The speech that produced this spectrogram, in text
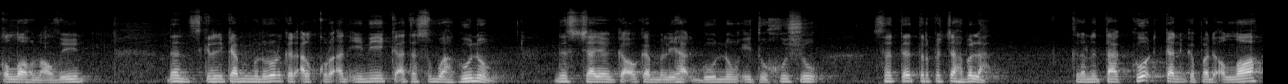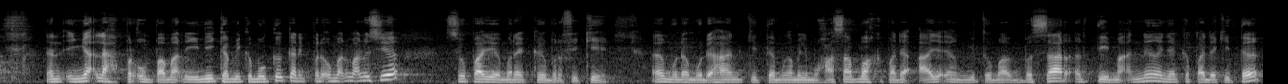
sadaqallahul azim. Dan sekiranya kami menurunkan al-Quran ini ke atas sebuah gunung niscaya engkau akan melihat gunung itu khusyuk serta terpecah belah kerana takutkan kepada Allah. Dan ingatlah perumpamaan ini kami kemukakan kepada umat manusia supaya mereka berfikir. Eh, mudah-mudahan kita mengambil muhasabah kepada ayat yang begitu besar erti maknanya kepada kita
